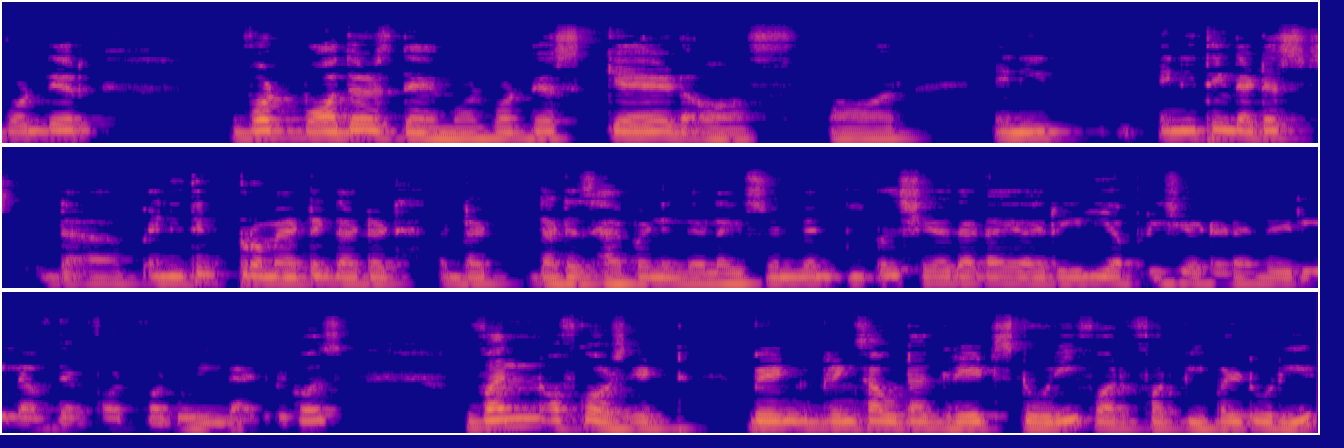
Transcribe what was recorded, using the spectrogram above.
what their what bothers them or what they're scared of or any anything that is uh, anything traumatic that that that that has happened in their lives. When when people share that I, I really appreciate it and I really love them for for doing that because one of course it bring, brings out a great story for for people to read.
